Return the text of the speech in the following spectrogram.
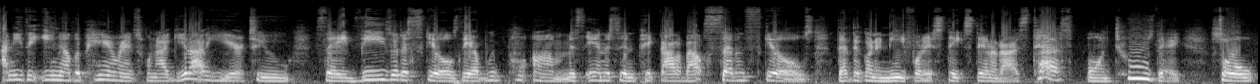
I need to email the parents when I get out of here to say these are the skills. There, um, Miss Anderson picked out about seven skills that they're going to need for their state standardized test on Tuesday. So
